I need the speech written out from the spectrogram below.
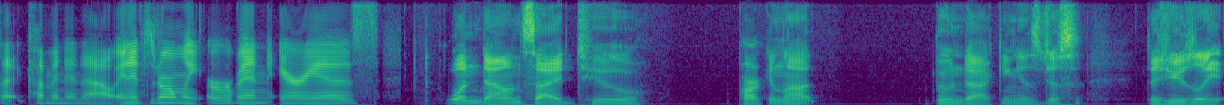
that come in and out and it's normally urban areas. one downside to parking lot boondocking is just there's usually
